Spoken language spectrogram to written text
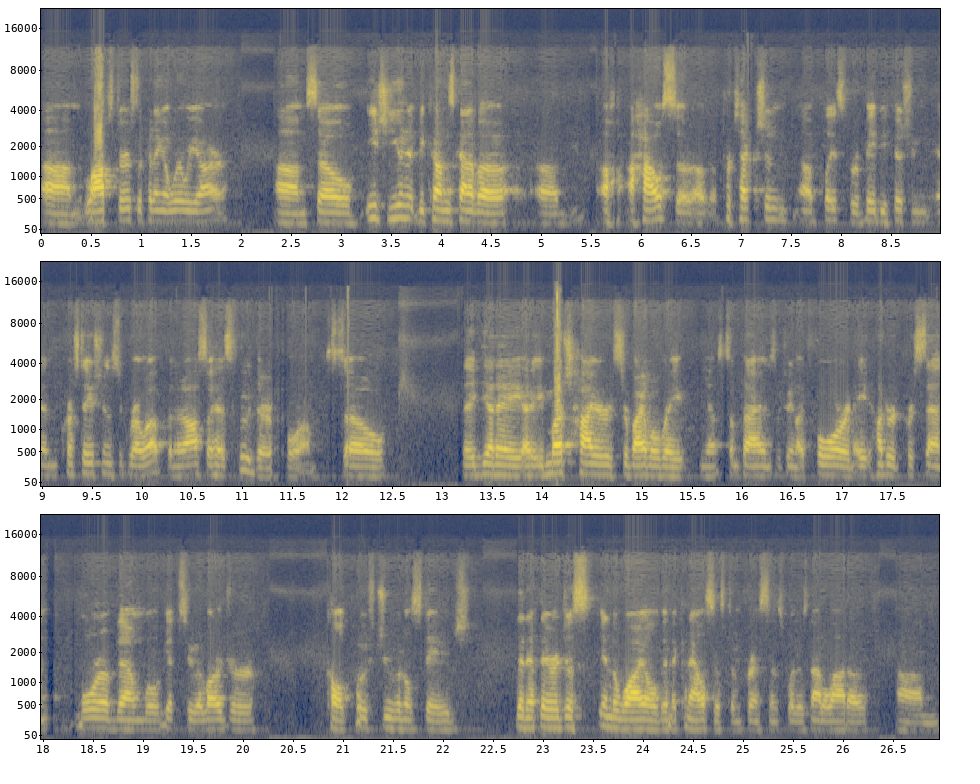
um, lobsters, depending on where we are. Um, so each unit becomes kind of a, a, a house, a, a protection uh, place for baby fish and, and, crustaceans to grow up, and it also has food there for them. So they get a, a much higher survival rate. You know, sometimes between like four and eight hundred percent more of them will get to a larger, called post-juvenile stage, than if they were just in the wild in a canal system, for instance, where there's not a lot of um,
